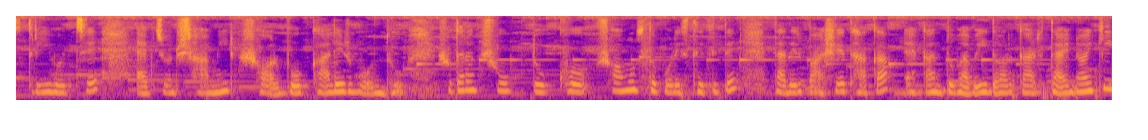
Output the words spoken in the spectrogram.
স্ত্রী হচ্ছে একজন স্বামীর সর্বকালের বন্ধু। সুতরাং সুখ, দুঃখ সমস্ত পরিস্থিতিতে তাদের পাশে থাকা একান্তভাবেই দরকার, তাই নয় কি?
